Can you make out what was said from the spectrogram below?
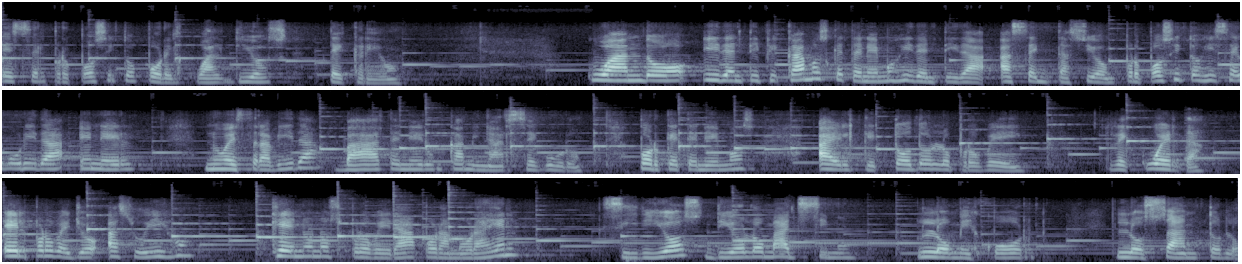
es el propósito por el cual Dios te creó. Cuando identificamos que tenemos identidad, aceptación, propósitos y seguridad en Él, nuestra vida va a tener un caminar seguro, porque tenemos a El que todo lo provee. Recuerda, Él proveyó a su Hijo, ¿qué no nos proveerá por amor a Él? Si Dios dio lo máximo, lo mejor, lo santo, lo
